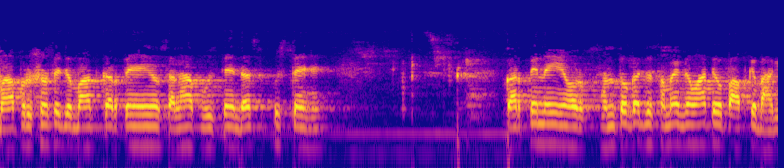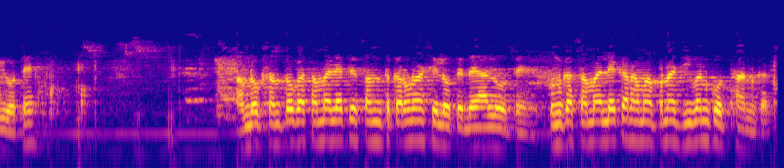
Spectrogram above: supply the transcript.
महापुरुषों से जो बात करते हैं, वो सलाह पूछते हैं, दस पूछते हैं करते नहीं और संतों का जो समय गंवाते वो पाप के भागी होते हम लोग संतों का समय लेते, संत करुणाशील होते, दयालु होते हैं। उनका समय लेकर हम अपना जीवन को उत्थान करें।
